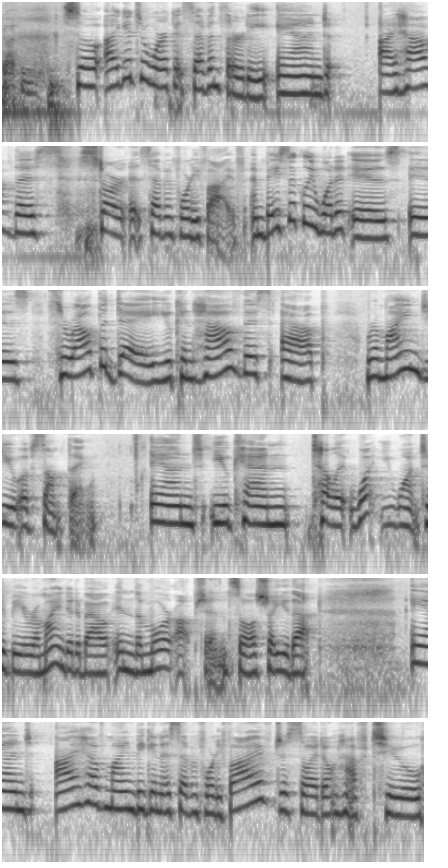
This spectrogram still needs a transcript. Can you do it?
Button. So I get to work at 7:30 and I have this start at 7:45. And basically what it is is throughout the day you can have this app remind you of something. And you can tell it what you want to be reminded about in the more option. So I'll show you that. And I have mine begin at 7:45 just so I don't have to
